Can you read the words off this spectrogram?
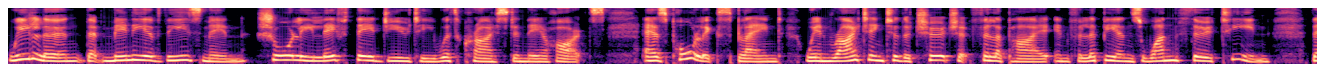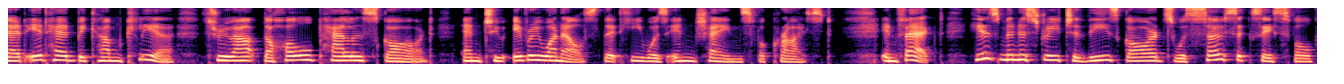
We learn that many of these men surely left their duty with Christ in their hearts, as Paul explained when writing to the church at Philippi in Philippians 1:13 that it had become clear throughout the whole palace guard and to everyone else that he was in chains for Christ. In fact, his ministry to these guards was so successful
